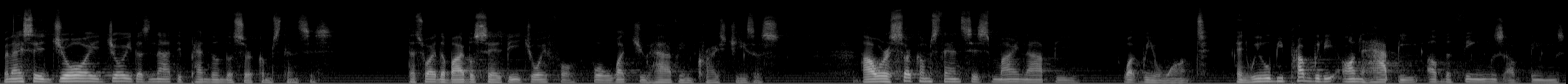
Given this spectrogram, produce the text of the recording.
When I say joy, joy does not depend on the circumstances. That's why the Bible says, Be joyful for what you have in Christ Jesus. Our circumstances might not be what we want, and we will be probably unhappy of the things of things.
